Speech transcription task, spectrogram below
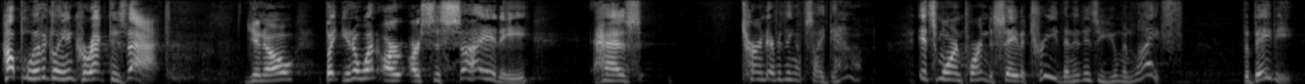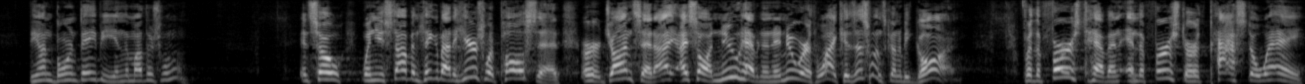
how politically incorrect is that? You know, but you know what? Our, our society has turned everything upside down. It's more important to save a tree than it is a human life. The baby, the unborn baby in the mother's womb. And so when you stop and think about it, here's what Paul said, or John said I, I saw a new heaven and a new earth. Why? Because this one's going to be gone. For the first heaven and the first earth passed away,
